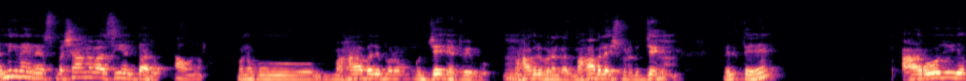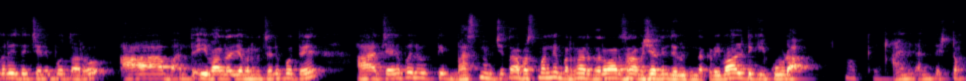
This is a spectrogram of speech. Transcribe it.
అందుకని ఆయన శ్మశానవాసి అంటారు. అవును. మనకు మహాబలిపురం ఉజ్జయిని అటువైపు. మహాబలిపురం కాదు మహాబలేశ్వరుడు ఉజ్జయిని. వెళ్తే ఆ రోజు ఎవరైతే చనిపోతారో ఆ అంటే ఇవాళ ఎవరైనా చనిపోతే ఆ చనిపోయిన వ్యక్తి భస్మం చితాభస్మాన్ని మర్నాడు తెల్లవారుసిన అభిషేకం జరుగుతుంది అక్కడ ఇవాళకి కూడా. ఓకే. ఆయనకి అంత ఇష్టం.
